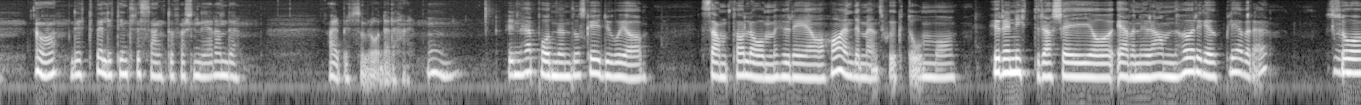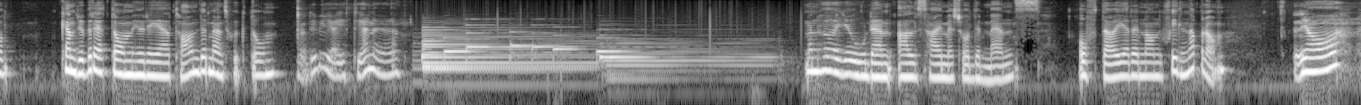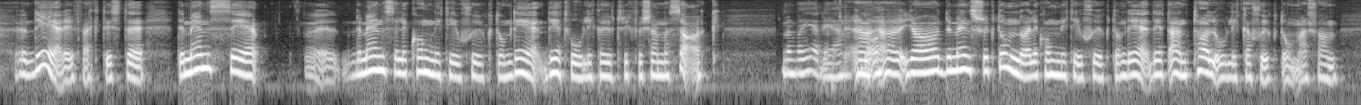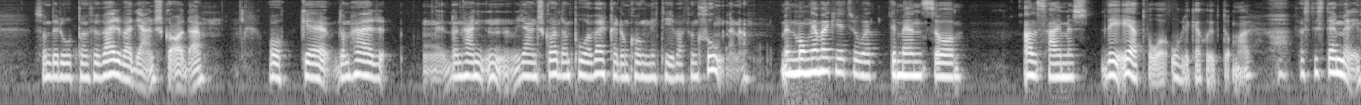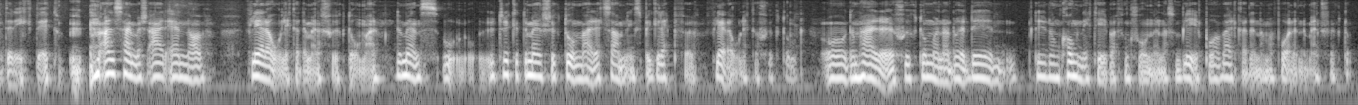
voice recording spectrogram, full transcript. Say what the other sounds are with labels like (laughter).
ja, det är ett väldigt intressant och fascinerande arbetsområde det här. Mm. I den här podden då ska ju du och jag samtala om hur det är att ha en demenssjukdom och hur den yttrar sig och även hur anhöriga upplever det. Så mm. Kan du berätta om hur det är att ha en demenssjukdom? Ja, det vill jag jättegärna göra. Man hör ju orden Alzheimers och demens. Ofta är det någon skillnad på dem? Ja, det är det faktiskt. Demens, är, demens eller kognitiv sjukdom det, det är två olika uttryck för samma sak. Men vad är det? Ja, ja, demenssjukdom då, eller kognitiv sjukdom det, det är ett antal olika sjukdomar som, som beror på en förvärvad hjärnskada. Och eh, de här den här hjärnskadan påverkar de kognitiva funktionerna. Men många verkar ju tro att demens och Alzheimers det är två olika sjukdomar. Fast det stämmer inte riktigt. (clears throat) Alzheimers är en av flera olika demenssjukdomar. Demens, uttrycket demenssjukdom är ett samlingsbegrepp för flera olika sjukdomar. Och de här sjukdomarna, då är det, det är de kognitiva funktionerna som blir påverkade när man får en demenssjukdom.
